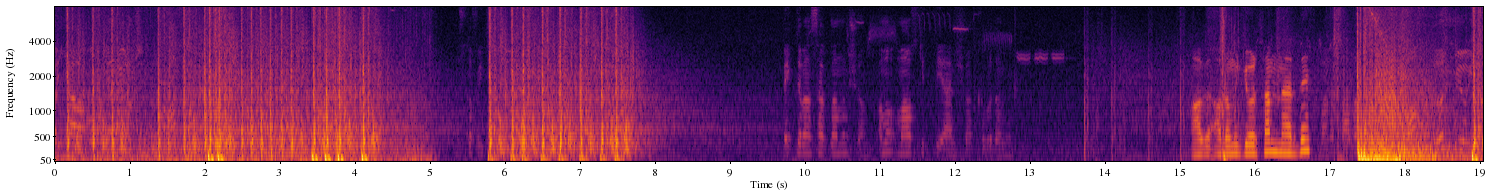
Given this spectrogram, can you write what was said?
Ay ya, oğlum yanıyorum şimdi. Mustafa iki Bekle ben saklandım şu an. Ama mouse gitti yani şu an kıpırdamıyor. Abi adamı görsem nerede? Bana sağdan mouse dönmüyor ya.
